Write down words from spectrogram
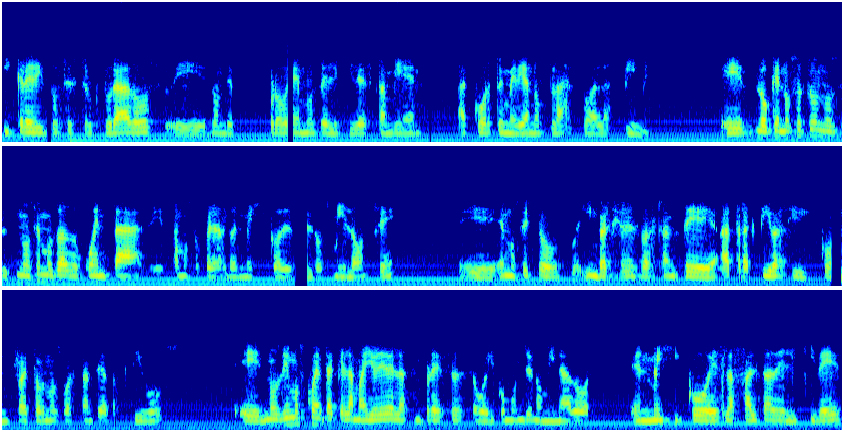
y créditos estructurados eh, donde proveemos de liquidez también a corto y mediano plazo a las pymes eh, lo que nosotros nos, nos hemos dado cuenta estamos operando en México desde el 2011 eh, hemos hecho inversiones bastante atractivas y con retornos bastante atractivos. Eh, nos dimos cuenta que la mayoría de las empresas o el común denominador en México es la falta de liquidez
